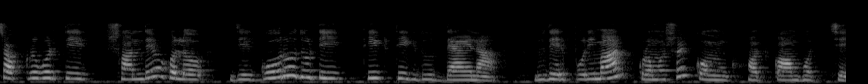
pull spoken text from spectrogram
চক্রবর্তীর সন্দেহ হলো যে গরু দুটি ঠিক ঠিক দুধ দেয় না। দুধের পরিমাণ ক্রমশই কম কম হচ্ছে।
